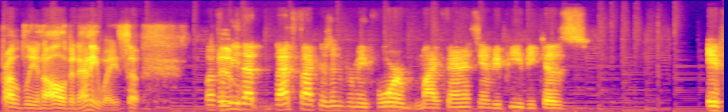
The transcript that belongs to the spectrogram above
probably in all of it anyway. So But for Uh, me, that that factors in for me for my fantasy MVP because if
